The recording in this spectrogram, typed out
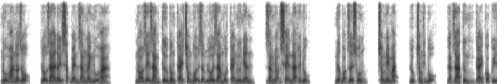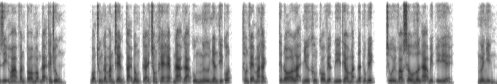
nụ hoa nở rộ, lộ ra đầy sắc bén răng nanh nụ hoa. Nó dễ dàng từ bông cải trong bội rậm lôi ra một cái ngư nhân, răng nhọn xé nát huyết đục. Nước bọt rơi xuống, trong nháy mắt, lục trong thịt bộ, gạt ra từng cái có quỷ dị hoa văn to mọng đại thanh trùng. Bọn chúng gặm ăn chen tại bông cải trong khe hẹp nạ gạ cùng ngư nhân thi cốt, thôn vệ ma thạch, tiếp đó lại như không có việc đi theo mặt đất núp đích, chui vào sâu hơn ạ bịt ý ỉa ngươi nhìn,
